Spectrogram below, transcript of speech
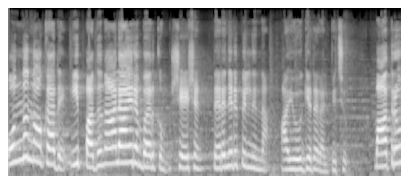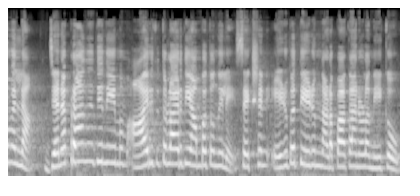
ഒന്നും നോക്കാതെ ഈ പതിനാലായിരം പേർക്കും ശേഷൻ തെരഞ്ഞെടുപ്പിൽ നിന്ന് അയോഗ്യത കൽപ്പിച്ചു. മാത്രവുമല്ല ജനപ്രാതിനിധ്യ നിയമം ആയിരത്തി തൊള്ളായിരത്തി അമ്പത്തൊന്നിലെ സെക്ഷൻ എഴുപത്തിയേഴും നടപ്പാക്കാനുള്ള നീക്കവും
